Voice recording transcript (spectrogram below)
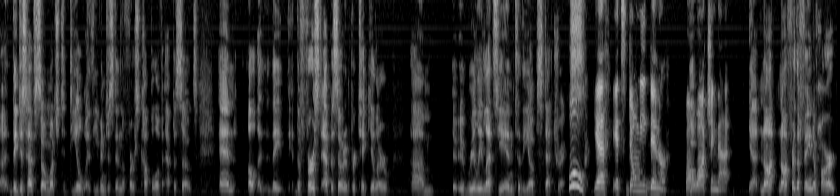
uh, they just have so much to deal with, even just in the first couple of episodes. And uh, they, the first episode in particular, um, it, it really lets you into the obstetrics. Woo! Yeah, it's don't eat dinner while Yeah. watching that. Yeah, not not for the faint of heart,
